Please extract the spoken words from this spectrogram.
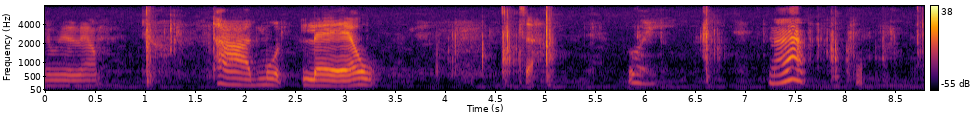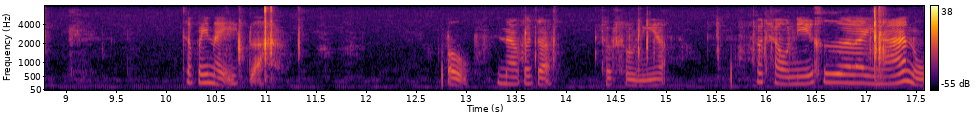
ยังไงแล้วทานหมดแล้วจ้ะโอ้ยนะ จะไปไหนอีกล่ะ โอ้นาก็จะแถวๆนี้อะแถวๆนี้คืออะไรนะหนู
